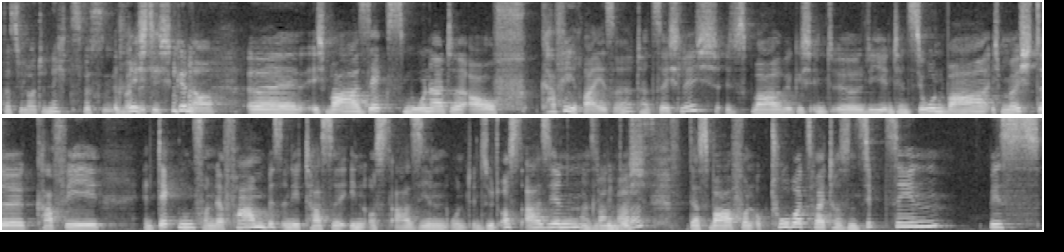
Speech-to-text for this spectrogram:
dass die Leute nichts wissen. Richtig, genau. Äh, ich war sechs Monate auf Kaffeereise tatsächlich. Es war wirklich, in- äh, die Intention war, ich möchte Kaffee entdecken von der Farm bis in die Tasse in Ostasien und in Südostasien. Also ich wann bin war durch, das? das war von Oktober 2017 bis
